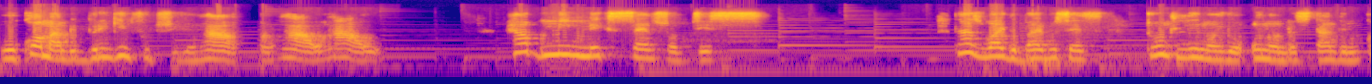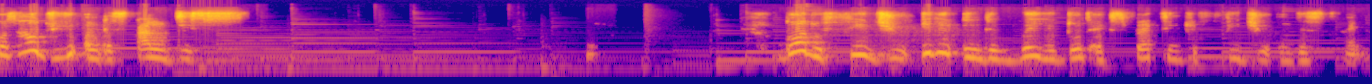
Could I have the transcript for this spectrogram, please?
will come and be bringing food to you. How? How? How? Help me make sense of this. That's why the Bible says, don't lean on your own understanding. Because how do you understand this? God will feed you even in the way you don't expect Him to feed you in this time.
